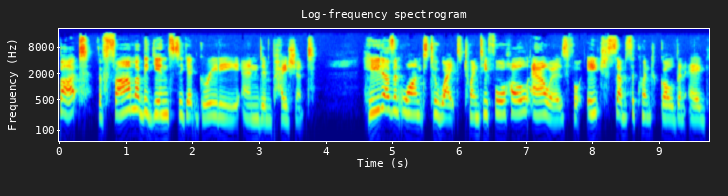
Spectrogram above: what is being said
But the farmer begins to get greedy and impatient. He doesn't want to wait 24 whole hours for each subsequent golden egg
